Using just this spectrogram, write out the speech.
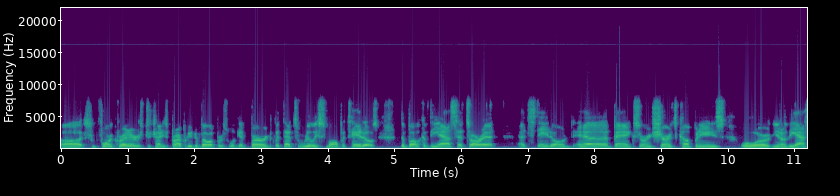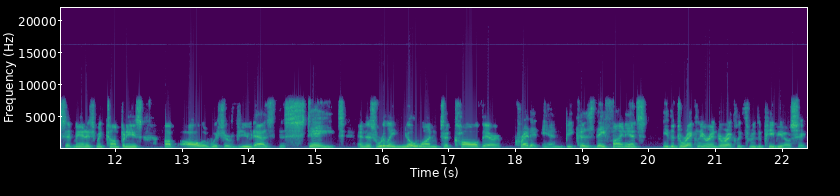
uh, some foreign creditors to Chinese property developers will get burned, but that's really small potatoes. The bulk of the assets are at at state-owned uh, banks or insurance companies or you know the asset management companies, uh, all of which are viewed as the state, and there's really no one to call their credit in because they finance either directly or indirectly through the PBOC.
